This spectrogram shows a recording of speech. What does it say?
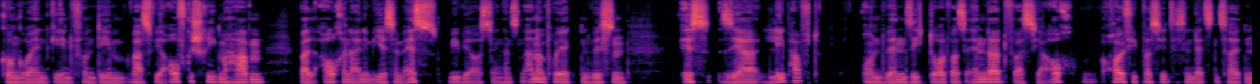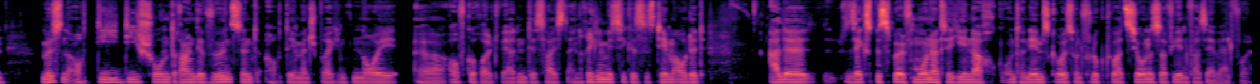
kongruent gehen von dem, was wir aufgeschrieben haben, weil auch in einem ISMS, wie wir aus den ganzen anderen Projekten wissen, ist sehr lebhaft. Und wenn sich dort was ändert, was ja auch häufig passiert ist in den letzten Zeiten, müssen auch die, die schon dran gewöhnt sind, auch dementsprechend neu äh, aufgerollt werden. Das heißt, ein regelmäßiges Systemaudit alle sechs bis zwölf Monate, je nach Unternehmensgröße und Fluktuation, ist auf jeden Fall sehr wertvoll.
